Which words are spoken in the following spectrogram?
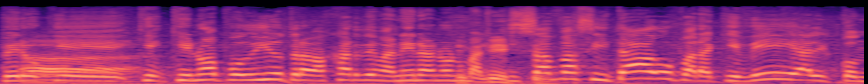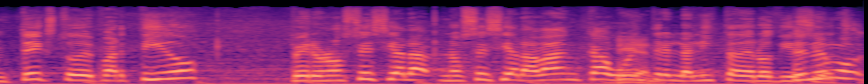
pero que, que- que no ha podido trabajar de manera normal. Difícil. Quizás va citado para que vea el contexto de partido, pero no sé si a la, no sé si a la banca o entre en la lista de los 18. Tenemos,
